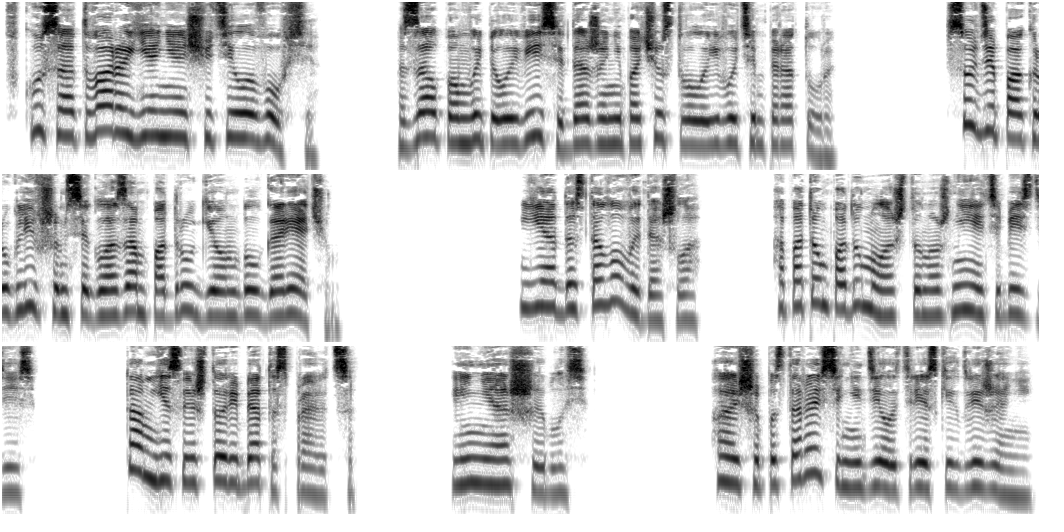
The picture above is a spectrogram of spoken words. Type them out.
Вкуса отвара я не ощутила вовсе. Залпом выпила весь и даже не почувствовала его температуры. Судя по округлившимся глазам подруги, он был горячим. Я до столовой дошла, а потом подумала, что нужнее тебе здесь. Там, если что, ребята справятся. И не ошиблась. Айша, постарайся не делать резких движений.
